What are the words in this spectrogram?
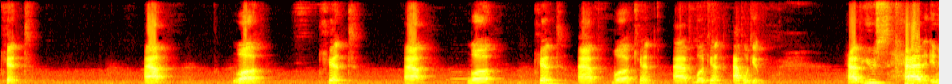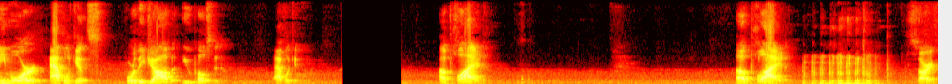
Kent. App. La. Kent. App. La. Kent. App. La. Kent. Applicant. Applicant. Have you had any more applicants for the job you posted? Applicant. Applied. Applied. Sorry.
